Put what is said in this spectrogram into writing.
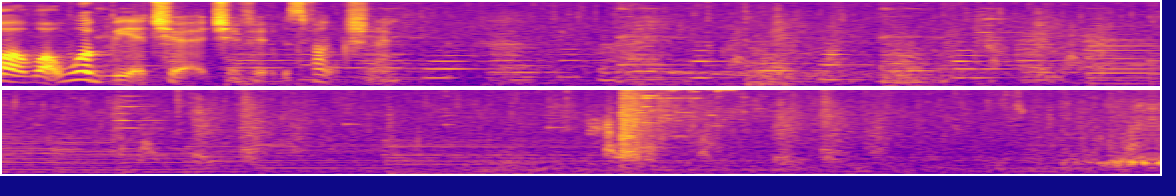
Or what would be a church if it was functioning. Okay,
